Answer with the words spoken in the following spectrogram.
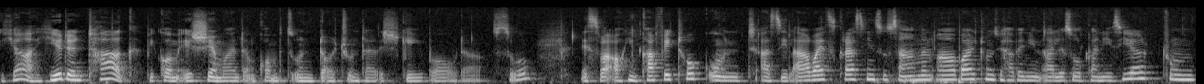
ja, jeden Tag bekomme ich jemanden, kommt und Deutschunterricht gebe oder so. Es war auch in Kaffeetalk und Asylarbeitskreis in Zusammenarbeit und sie haben ihn alles organisiert und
